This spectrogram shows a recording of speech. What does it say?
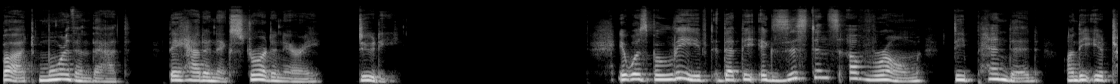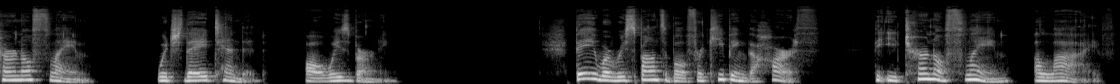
But more than that, they had an extraordinary duty. It was believed that the existence of Rome depended on the eternal flame, which they tended, always burning. They were responsible for keeping the hearth, the eternal flame, alive.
